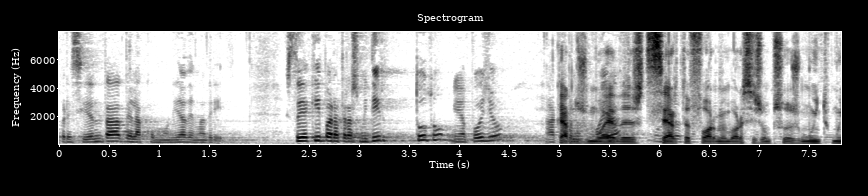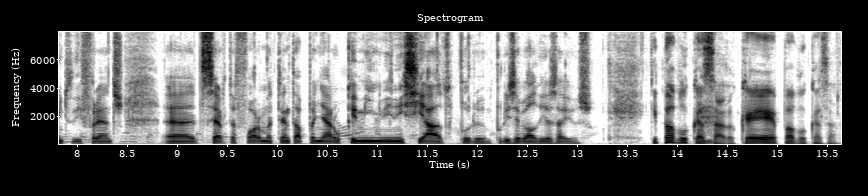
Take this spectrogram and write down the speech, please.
presidenta da Comunidade de Madrid. Estou aqui para transmitir todo o meu apoio Carlos Moedas, de certa forma, embora sejam pessoas muito, muito diferentes, uh, de certa forma tenta apanhar o caminho iniciado por, por Isabel Dias Ayuso. E Pablo Casado, quem é Pablo Casado?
